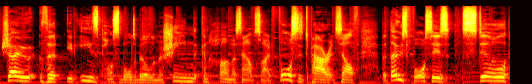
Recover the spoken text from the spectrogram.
show that it is possible to build a machine that can harness outside forces to power itself, but those forces still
